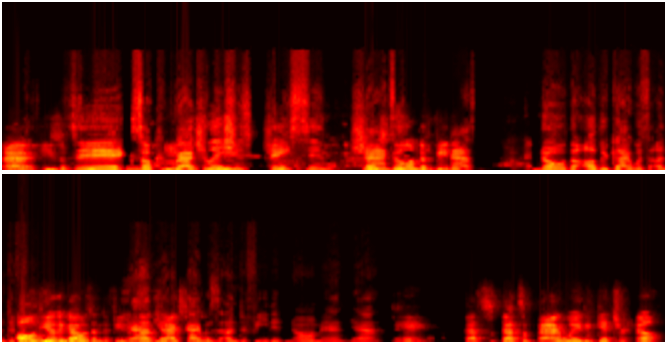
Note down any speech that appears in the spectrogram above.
Man, he's a Sick. dude. So congratulations, beast. Jason So Jackson. still undefeated? No, the other guy was undefeated. Oh, the other guy was undefeated. Yeah, the other guy was undefeated. No, man. Yeah. Dang, that's that's a bad way to get your L.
